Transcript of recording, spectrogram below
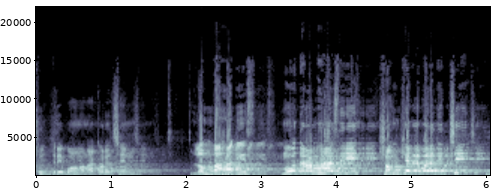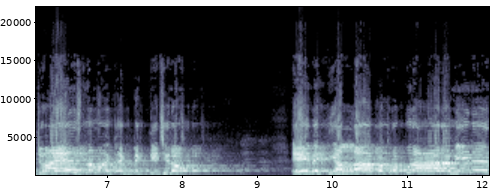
সূত্রে বর্ণনা করেছেন। লম্বা হাদিস, মোহতারাম হাজিরিন, সংক্ষেপে বলে দিচ্ছি, জুরায়েজ নামক এক ব্যক্তি ছিল এই ব্যক্তি আল্লাহ পাকরব্বুর আলামিনের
